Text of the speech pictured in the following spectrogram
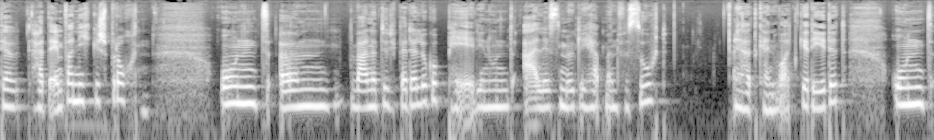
der hat einfach nicht gesprochen. Und ähm, war natürlich bei der Logopädin und alles Mögliche hat man versucht. Er hat kein Wort geredet und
